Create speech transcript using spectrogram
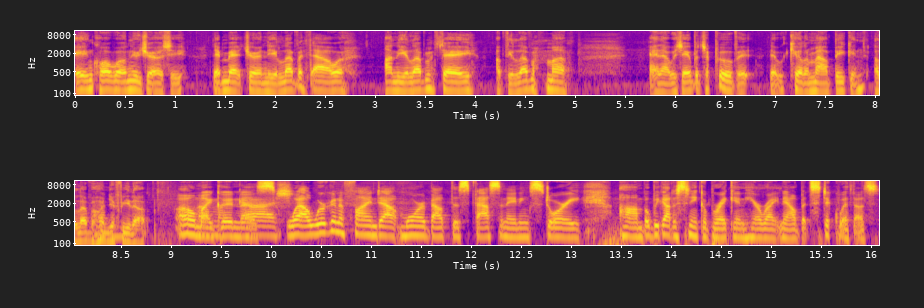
in Caldwell, New Jersey. They met during the 11th hour on the 11th day of the 11th month. And I was able to prove it. They were killed in Mount Beacon, 1,100 feet up. Oh my my goodness. gosh. Well, we're going to find out more about this fascinating story, um, but we got to sneak a break in here right now, but stick with us.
